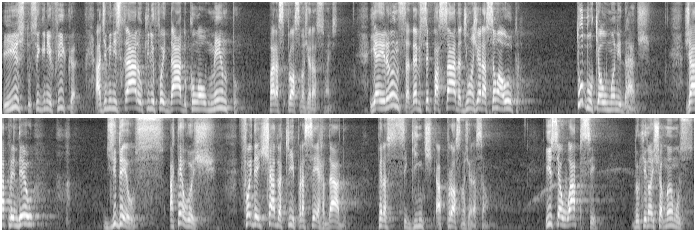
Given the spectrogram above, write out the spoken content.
E isto significa administrar o que lhe foi dado com aumento para as próximas gerações. E a herança deve ser passada de uma geração a outra. Tudo o que a humanidade já aprendeu de Deus até hoje foi deixado aqui para ser herdado pela seguinte, a próxima geração. Isso é o ápice do que nós chamamos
